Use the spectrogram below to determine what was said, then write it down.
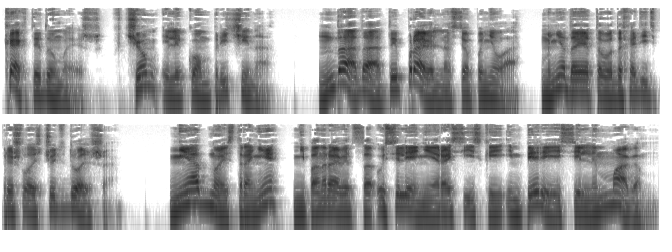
Как ты думаешь, в чем или ком причина? Да-да, ты правильно все поняла. Мне до этого доходить пришлось чуть дольше. Ни одной стране не понравится усиление Российской империи сильным магом.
